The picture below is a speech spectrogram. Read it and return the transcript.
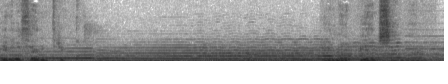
ni egocéntrico y no piensa mal.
